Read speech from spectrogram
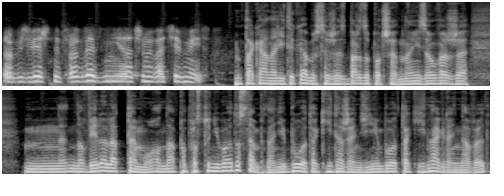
robić wieczny progres i nie zatrzymywać się w miejscu. Taka analityka myślę, że jest bardzo potrzebna i zauważ, że mm, no, wiele lat temu ona po prostu nie była dostępna. Nie było takich narzędzi, nie było takich nagrań nawet.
